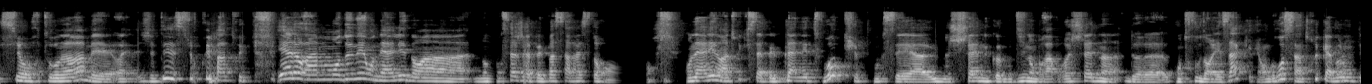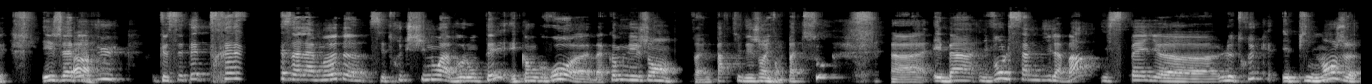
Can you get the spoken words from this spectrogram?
si on retournera, mais ouais, j'étais surpris par le truc. Et alors, à un moment donné, on est allé dans un, donc ça, j'appelle pas ça restaurant. On est allé dans un truc qui s'appelle Planet Walk. Donc, c'est euh, une chaîne, comme d'innombrables chaînes de, qu'on trouve dans les ZAC. Et en gros, c'est un truc à volonté. Et j'avais Ah. vu que c'était très à la mode ces trucs chinois à volonté et qu'en gros, euh, bah, comme les gens, enfin une partie des gens, ils ont pas de sous, euh, et ben ils vont le samedi là-bas, ils se payent euh, le truc et puis ils mangent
